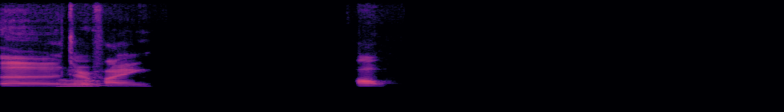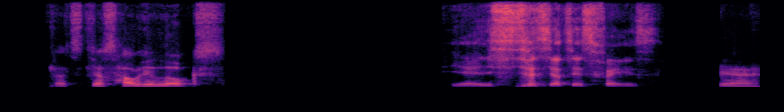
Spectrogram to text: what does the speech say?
Uh, Oh. terrifying. Oh, That's just how he looks. yeah, it's just just his face. Yeah.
